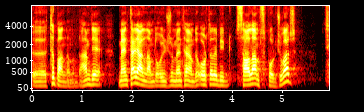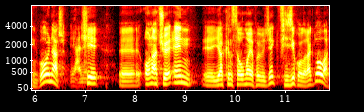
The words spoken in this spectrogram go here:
e, tıp anlamında hem de mental anlamda, oyuncunun mental anlamda ortada bir sağlam sporcu var. Singo oynar. Yani- Ki e, Onaçu'ya en e, yakın savunma yapabilecek fizik olarak da o var.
